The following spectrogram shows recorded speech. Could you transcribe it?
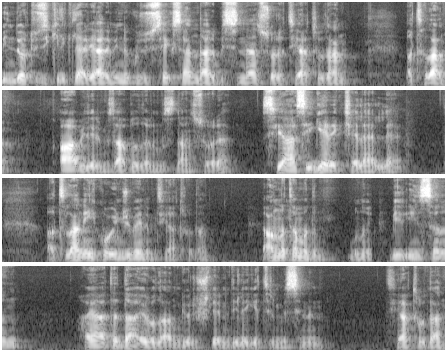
1402'likler yani 1980 darbesinden sonra tiyatrodan atılan abilerimiz, ablalarımızdan sonra siyasi gerekçelerle atılan ilk oyuncu benim tiyatrodan. Anlatamadım bunu. Bir insanın hayata dair olan görüşlerini dile getirmesinin tiyatrodan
